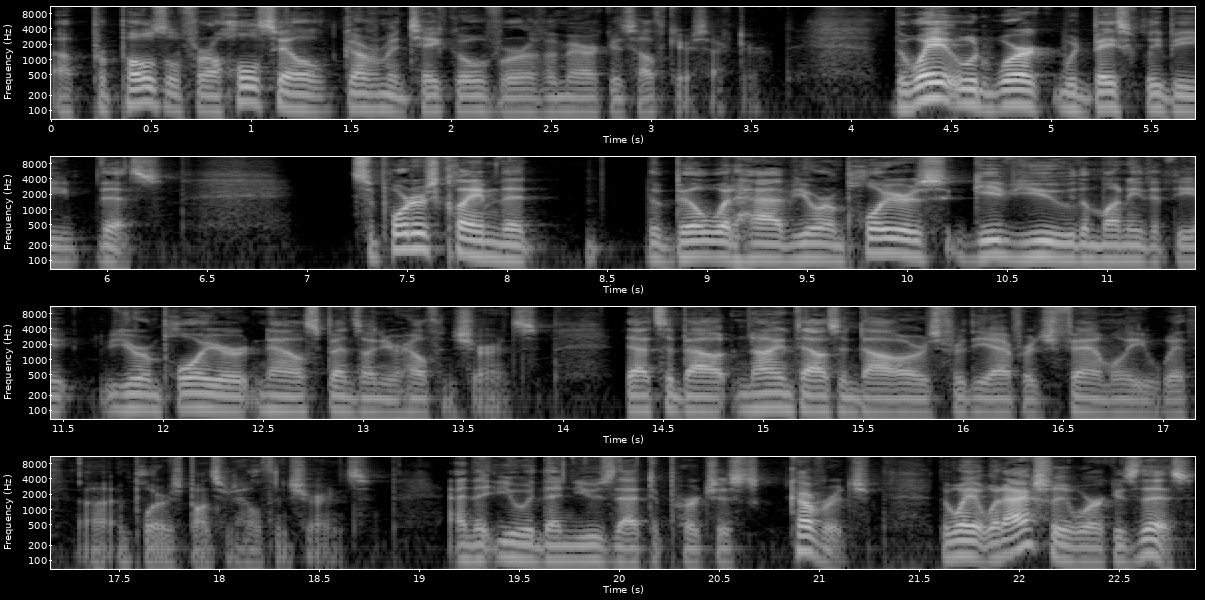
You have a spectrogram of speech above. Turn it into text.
a proposal for a wholesale government takeover of America's healthcare sector. The way it would work would basically be this Supporters claim that the bill would have your employers give you the money that the your employer now spends on your health insurance. That's about nine thousand dollars for the average family with uh, employer-sponsored health insurance, and that you would then use that to purchase coverage. The way it would actually work is this:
